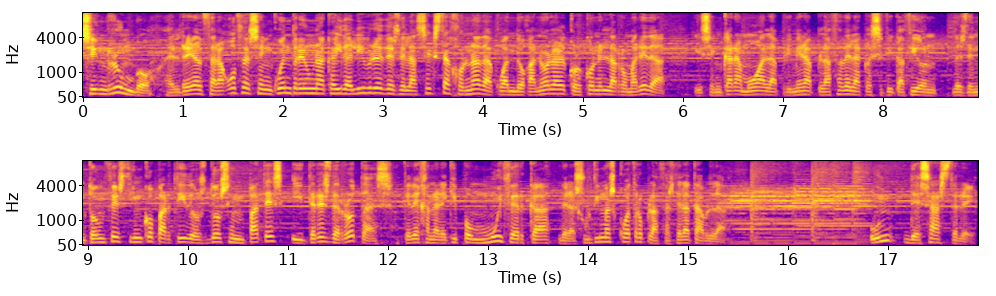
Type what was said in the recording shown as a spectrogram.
Sin rumbo, el Real Zaragoza se encuentra en una caída libre desde la sexta jornada cuando ganó al Alcorcón en la Romareda y se encaramó a la primera plaza de la clasificación. Desde entonces, cinco partidos, dos empates y tres derrotas, que dejan al equipo muy cerca de las últimas cuatro plazas de la tabla. Un desastre.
